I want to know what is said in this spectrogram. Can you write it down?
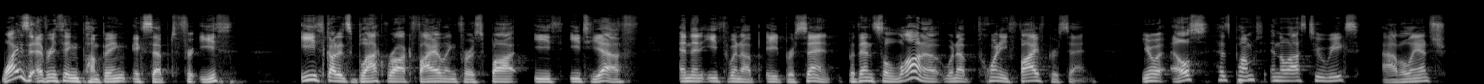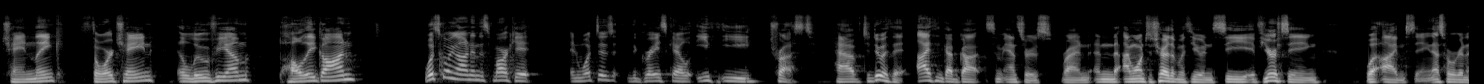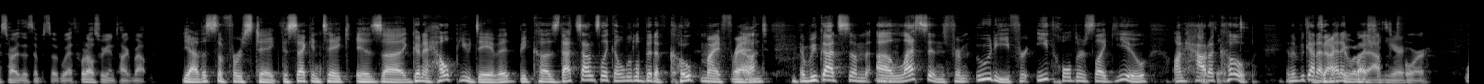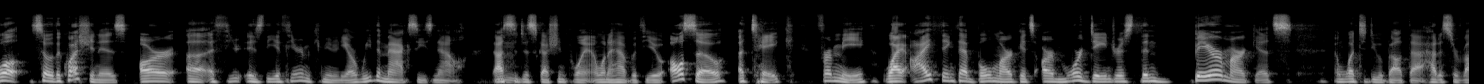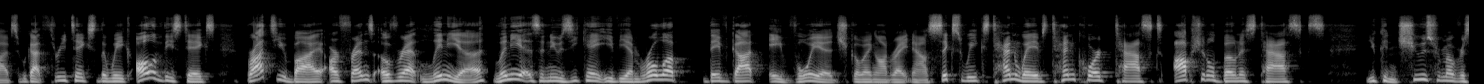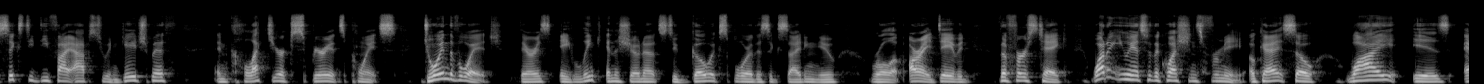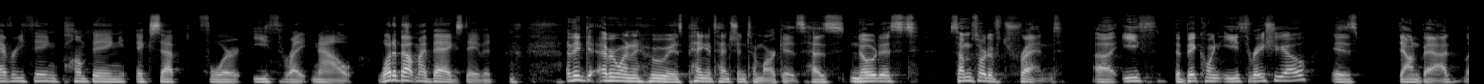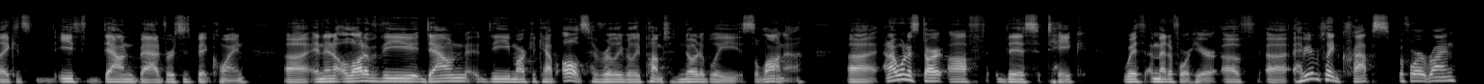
Why is everything pumping except for ETH? ETH got its BlackRock filing for a spot ETH ETF, and then ETH went up 8%, but then Solana went up 25%. You know what else has pumped in the last two weeks? Avalanche, Chainlink, Thorchain, Illuvium, Polygon. What's going on in this market, and what does the Grayscale ETH trust have to do with it? I think I've got some answers, Ryan, and I want to share them with you and see if you're seeing what I'm seeing. That's what we're going to start this episode with. What else are we going to talk about? Yeah, that's the first take. The second take is uh, going to help you, David, because that sounds like a little bit of cope, my friend. Yeah. and we've got some uh, lessons from Udi for ETH holders like you on how Perfect. to cope. And then we've got exactly a meta question here. For. Well, so the question is: Are uh, is the Ethereum community? Are we the maxis now? That's mm. the discussion point I want to have with you. Also, a take from me why I think that bull markets are more dangerous than bear markets and what to do about that, how to survive. So we got three takes of the week. All of these takes brought to you by our friends over at Linea. Linea is a new ZK EVM rollup. They've got a voyage going on right now. Six weeks, 10 waves, 10 core tasks, optional bonus tasks. You can choose from over 60 DeFi apps to engage with and collect your experience points. Join the voyage. There is a link in the show notes to go explore this exciting new rollup. All right, David, the first take. Why don't you answer the questions for me? Okay. So, why is everything pumping except for ETH right now? What about my bags, David? I think everyone who is paying attention to markets has noticed some sort of trend. Uh, ETH, the Bitcoin ETH ratio is down bad, like it's ETH down bad versus Bitcoin. Uh, and then a lot of the down the market cap alts have really, really pumped, notably Solana. Uh, and I want to start off this take with a metaphor here of uh, have you ever played craps before, Ryan?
